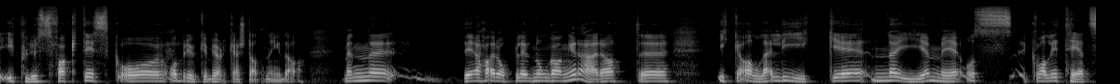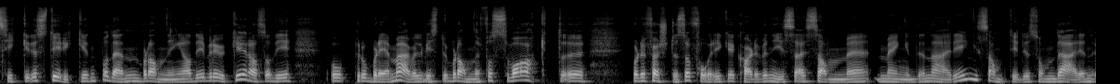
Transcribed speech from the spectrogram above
i pluss, faktisk, å, å bruke mjølkeerstatning da. Men eh, det jeg har opplevd noen ganger, er at eh, ikke alle er like nøye med å kvalitetssikre styrken på den blandinga de bruker. Altså de, og problemet er vel hvis du blander for svakt. Eh, for det første så får ikke kalven i seg samme mengde næring, samtidig som det er en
